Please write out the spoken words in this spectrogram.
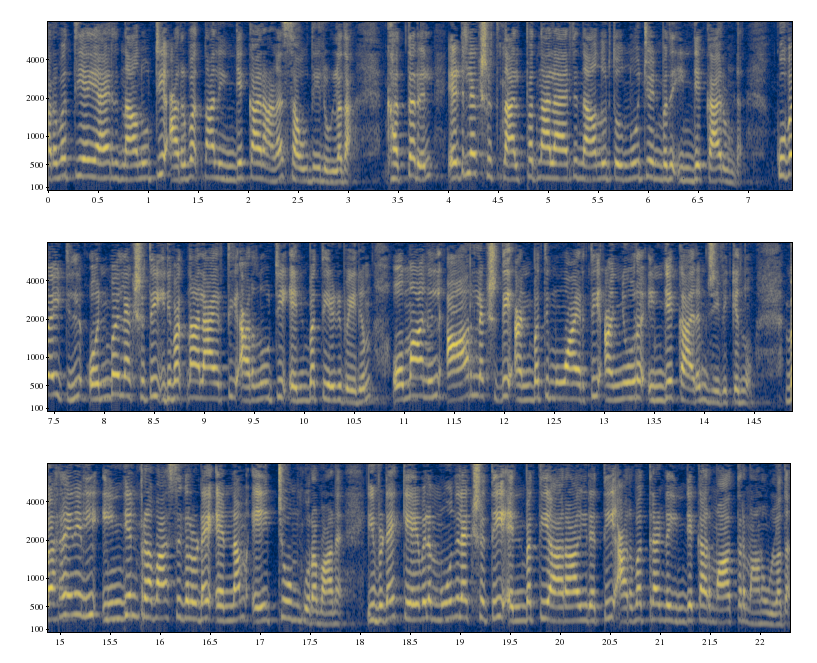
അറുപത്തി അയ്യായിരത്തി നാനൂറ്റി അറുപത്തിനാല് ഇന്ത്യക്കാരാണ് സൗദിയിലുള്ളത്. ഖത്തറിൽ എട്ട് ലക്ഷത്തി നാൽപ്പത്തിനാലായിരത്തി നാനൂറ്റി തൊണ്ണൂറ്റി ഒൻപത് ഇന്ത്യക്കാരുണ്ട്. കുവൈറ്റിൽ ഒൻപത് ലക്ഷത്തി ഇരുപത്തിനാലായിരത്തി അറുന്നൂറ്റി എൺപത്തിയേഴ് പേരും ഒമാനിൽ ആറ് ലക്ഷത്തി അൻപത്തി മൂവായിരത്തി അഞ്ഞൂറ് ഇന്ത്യക്കാരും ജീവിക്കുന്നു. ബഹ്റൈനിൽ ഇന്ത്യൻ പ്രവാസികളുടെ എണ്ണം ഏറ്റവും കുറവാണ്. ഇവിടെ കേവലം മൂന്ന് ലക്ഷത്തി എൺപത്തി ആറായിരത്തി അറുപത്തിരണ്ട് ഇന്ത്യക്കാർ മാത്രമാണ് ഉള്ളത്.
